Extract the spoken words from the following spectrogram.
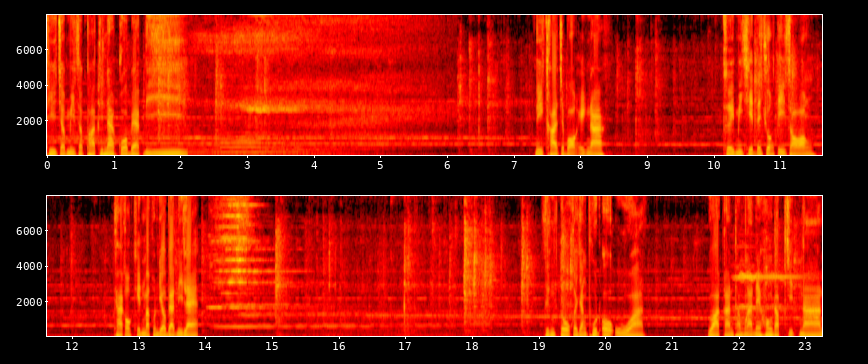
ที่จะมีสภาพที่น่ากลัวแบบนี้ นี่ข้าจะบอกเองนะ เคยมีเคสในช่วงตีสองข้าก็เข็นมาคนเดียวแบบนี้แหละ ซึ่งโตก็ยังพูดโอ้อวด ว่าการทำงานในห้องดับจิตนั้น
